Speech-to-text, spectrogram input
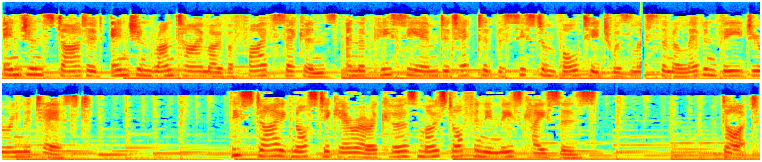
Engine started, engine runtime over 5 seconds, and the PCM detected the system voltage was less than 11 V during the test. This diagnostic error occurs most often in these cases. Dot.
